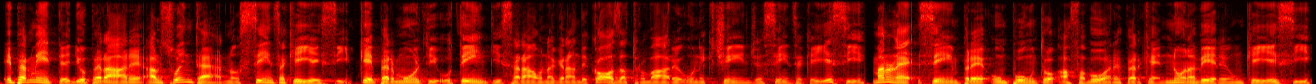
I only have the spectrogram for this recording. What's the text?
e permette di operare al suo interno senza KYC, che per molti utenti sarà una grande cosa trovare un exchange senza KYC, ma non è sempre un punto a favore perché non avere un KYC,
